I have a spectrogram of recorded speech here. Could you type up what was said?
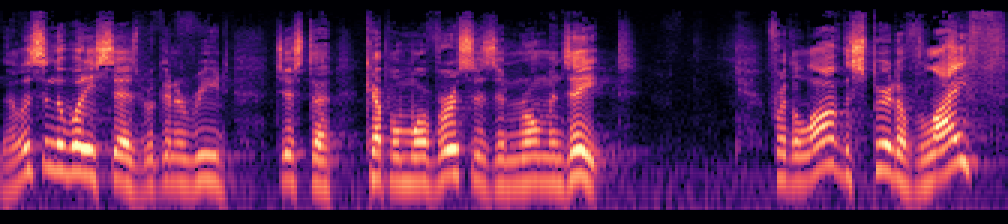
Now, listen to what he says. We're going to read just a couple more verses in Romans 8. For the law of the Spirit of life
